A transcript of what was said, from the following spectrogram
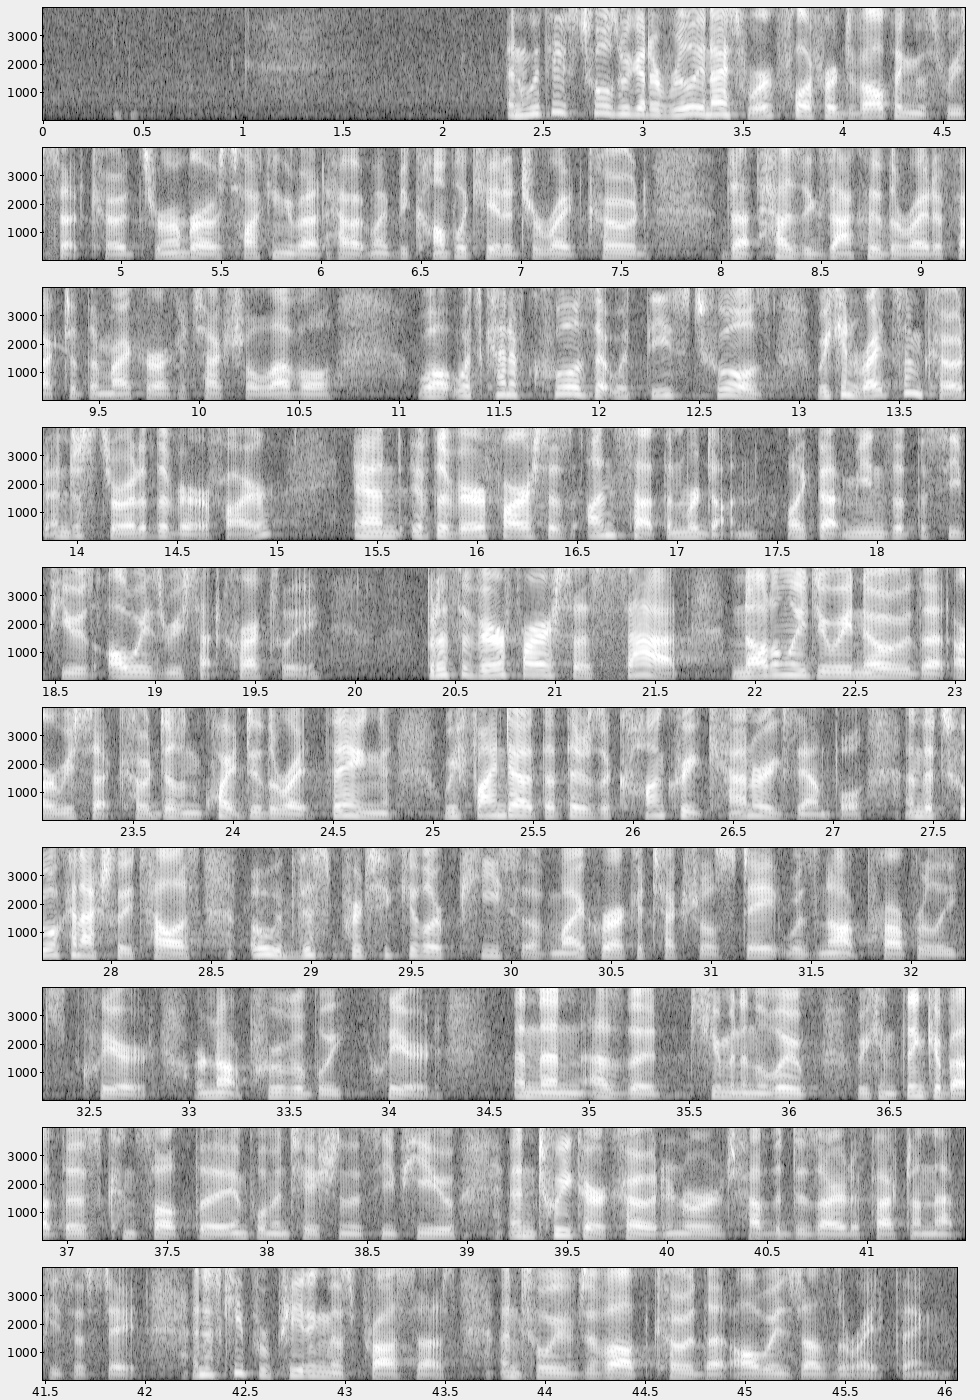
And with these tools, we get a really nice workflow for developing this reset code. So remember, I was talking about how it might be complicated to write code that has exactly the right effect at the microarchitectural level. Well, what's kind of cool is that with these tools, we can write some code and just throw it at the verifier. And if the verifier says unsat, then we're done. Like that means that the CPU is always reset correctly. But if the verifier says sat, not only do we know that our reset code doesn't quite do the right thing, we find out that there's a concrete counterexample, and the tool can actually tell us, oh, this particular piece of microarchitectural state was not properly cleared, or not provably cleared. And then as the human in the loop, we can think about this, consult the implementation of the CPU, and tweak our code in order to have the desired effect on that piece of state. And just keep repeating this process until we've developed code that always does the right thing.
